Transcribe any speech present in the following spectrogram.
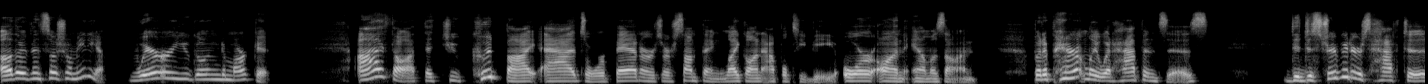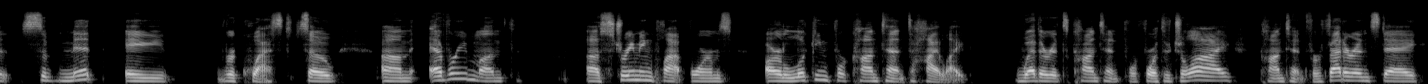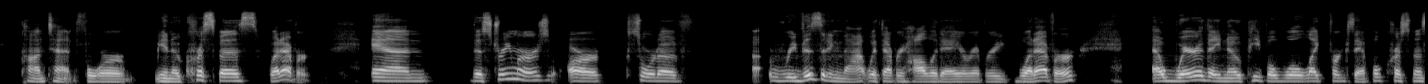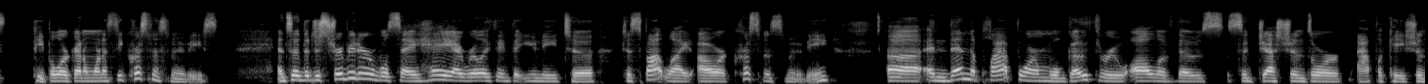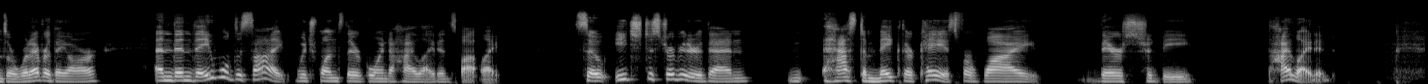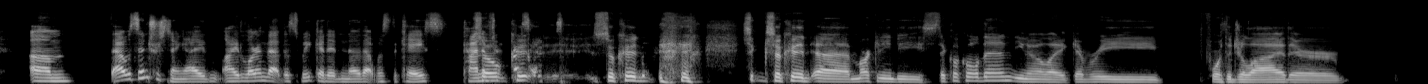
other than social media. Where are you going to market? I thought that you could buy ads or banners or something like on Apple TV or on Amazon. But apparently, what happens is the distributors have to submit a request. So um, every month, uh, streaming platforms are looking for content to highlight, whether it's content for Fourth of July, content for Veterans Day, content for you know Christmas, whatever, and the streamers are sort of uh, revisiting that with every holiday or every whatever uh, where they know people will like for example christmas people are going to want to see christmas movies. And so the distributor will say hey i really think that you need to to spotlight our christmas movie. Uh, and then the platform will go through all of those suggestions or applications or whatever they are and then they will decide which ones they're going to highlight and spotlight. So each distributor then has to make their case for why theirs should be highlighted. Um, that was interesting. I I learned that this week. I didn't know that was the case. Kind so of. Could, so could so, so could uh, marketing be cyclical then? You know, like every Fourth of July, they're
